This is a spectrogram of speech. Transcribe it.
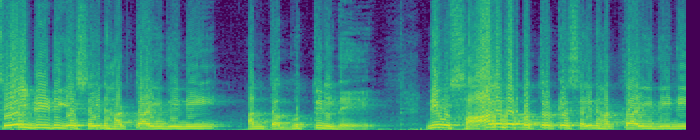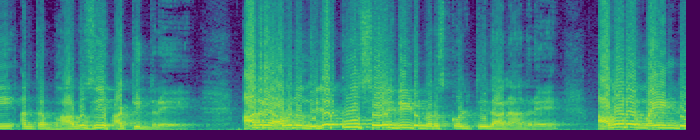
ಸೇಲ್ ಡೀಡಿಗೆ ಸೈನ್ ಹಾಕ್ತಾ ಇದ್ದೀನಿ ಅಂತ ಗೊತ್ತಿಲ್ಲದೆ ನೀವು ಸಾಲದ ಪತ್ರಕ್ಕೆ ಸೈನ್ ಹಾಕ್ತಾ ಇದ್ದೀನಿ ಅಂತ ಭಾವಿಸಿ ಹಾಕಿದ್ರೆ, ಆದ್ರೆ ಅವನು ನಿಜಕ್ಕೂ ಸೇಲ್ ಡೀಡ್ ಬರೆಸ್ಕೊಳ್ತಿದ್ದಾನಾದ್ರೆ, ಅವನ ಮೈಂಡು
